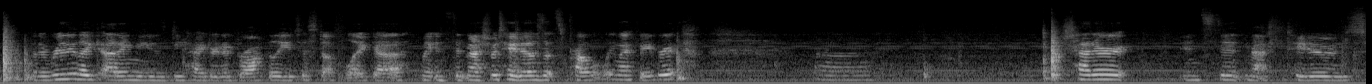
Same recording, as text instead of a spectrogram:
But I really like adding these dehydrated broccoli to stuff like uh, my instant mashed potatoes. That's probably my favorite. Uh, cheddar instant mashed potatoes,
